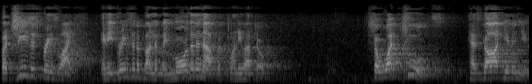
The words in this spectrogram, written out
But Jesus brings life, and he brings it abundantly, more than enough, with plenty left over. So, what tools has God given you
